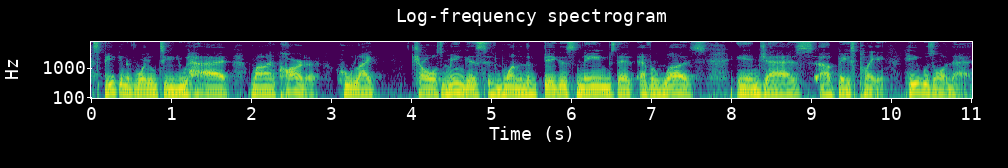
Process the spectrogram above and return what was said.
Speaking of royalty, you had Ron Carter, who like Charles Mingus is one of the biggest names that ever was in jazz uh, bass playing. He was on that.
